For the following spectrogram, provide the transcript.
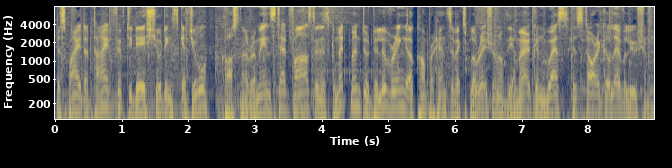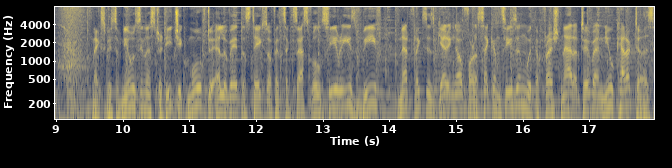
Despite a tight 50 day shooting schedule, Costner remains steadfast in his commitment to delivering a comprehensive exploration of the American West's historical evolution. Next piece of news in a strategic move to elevate the stakes of its successful series, Beef, Netflix is gearing up for a second season with a fresh narrative and new characters.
